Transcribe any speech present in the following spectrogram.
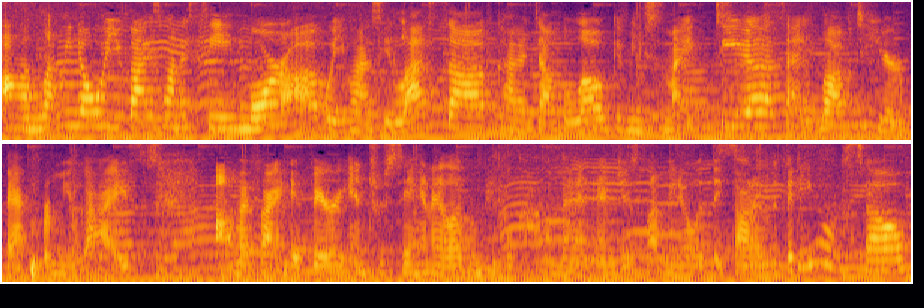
Um, let me know what you guys want to see more of, what you want to see less of. Comment down below. Give me some ideas. I love to hear back from you guys. Um, I find it very interesting and I love when people comment and just let me know what they thought of the video. So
